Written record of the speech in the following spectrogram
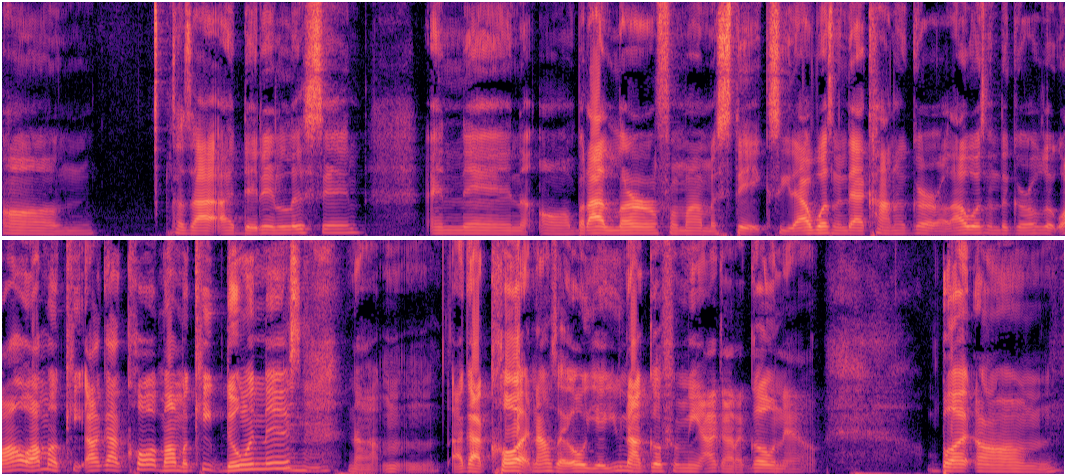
um, because I I didn't listen, and then um but I learned from my mistakes. See, I wasn't that kind of girl. I wasn't the girl like, oh, I'm gonna keep. I got caught, but I'm gonna keep doing this. Nah, mm-mm. I got caught, and I was like, oh yeah, you're not good for me. I gotta go now. But um,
